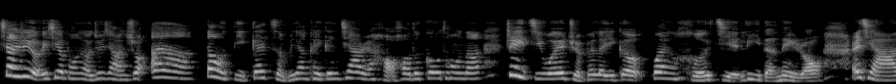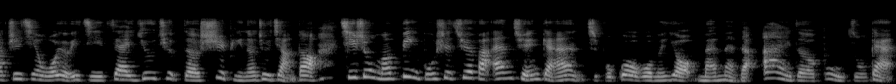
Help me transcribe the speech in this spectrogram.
像是有一些朋友就想说，哎呀，到底该怎么样可以跟家人好好的沟通呢？这一集我也准备了一个关于和解力的内容，而且啊，之前我有一集在 YouTube 的视频呢，就讲到，其实我们并不是缺乏安全感，只不过我们有满满的爱的不足感。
